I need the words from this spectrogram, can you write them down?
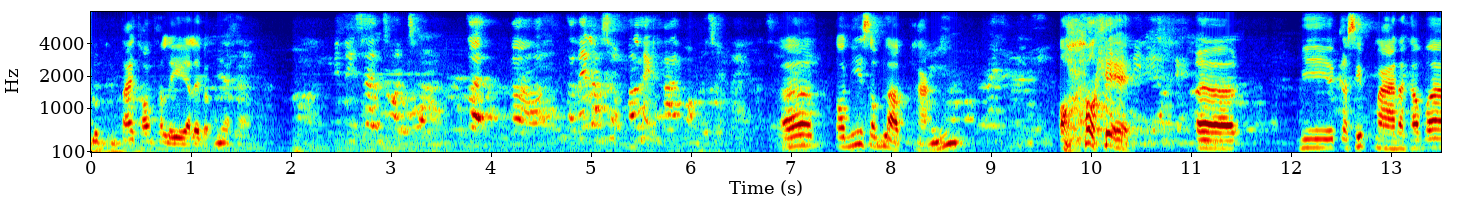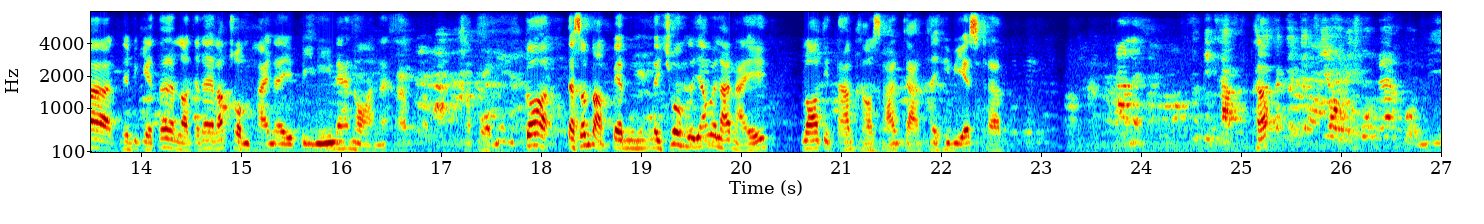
รวมถึงใต้ท้องทะเลอะไรแบบเนี้ยครับพี่สิงเชิญชวนชมจะเอ่อจะได้รับชมเมื่อไหร่คะบอกผู้ชมหน่อยค่ะเอ่อตอนนี้สำหรับผังอ๋อโอเคปีนี้โอ เคเอ่อมีกระซิบมานะครับว่า Navigator เราจะได้รับชมภายในปีนี้แน่นอนนะครับครับผมก็แต่สำหรับเป็นในช่วงระยะเวลาไหน รอติดตามข่าวสารจากไทย PBS ครับอะไรคะคุณติ๊กครับครับ ถ้าเกิดจะเที่ยวในช่วงหน้าฝนนี้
